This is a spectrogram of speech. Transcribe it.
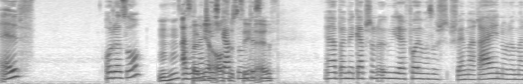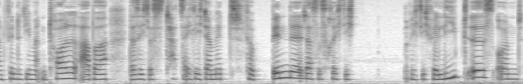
elf oder so. Mhm, also natürlich gab es so, so ein 10, bisschen. 11. Ja, bei mir gab es schon irgendwie davor immer so Schwärmereien oder man findet jemanden toll, aber dass ich das tatsächlich damit verbinde, dass es richtig, richtig verliebt ist und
